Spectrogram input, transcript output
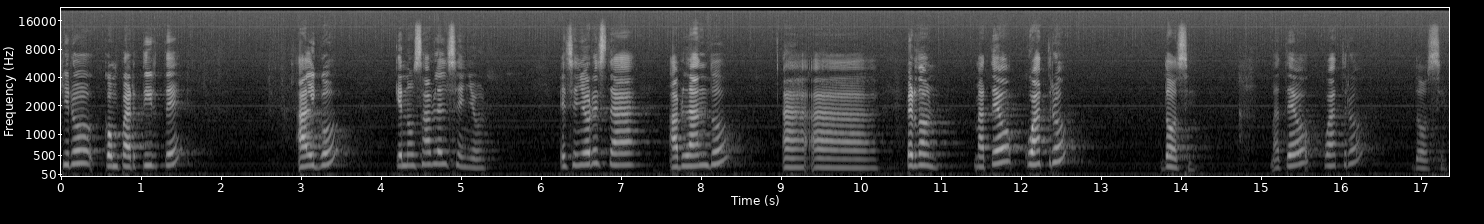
quiero compartirte algo que nos habla el Señor. El Señor está hablando a, perdón, Mateo 4, 12. Mateo 4, 12.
